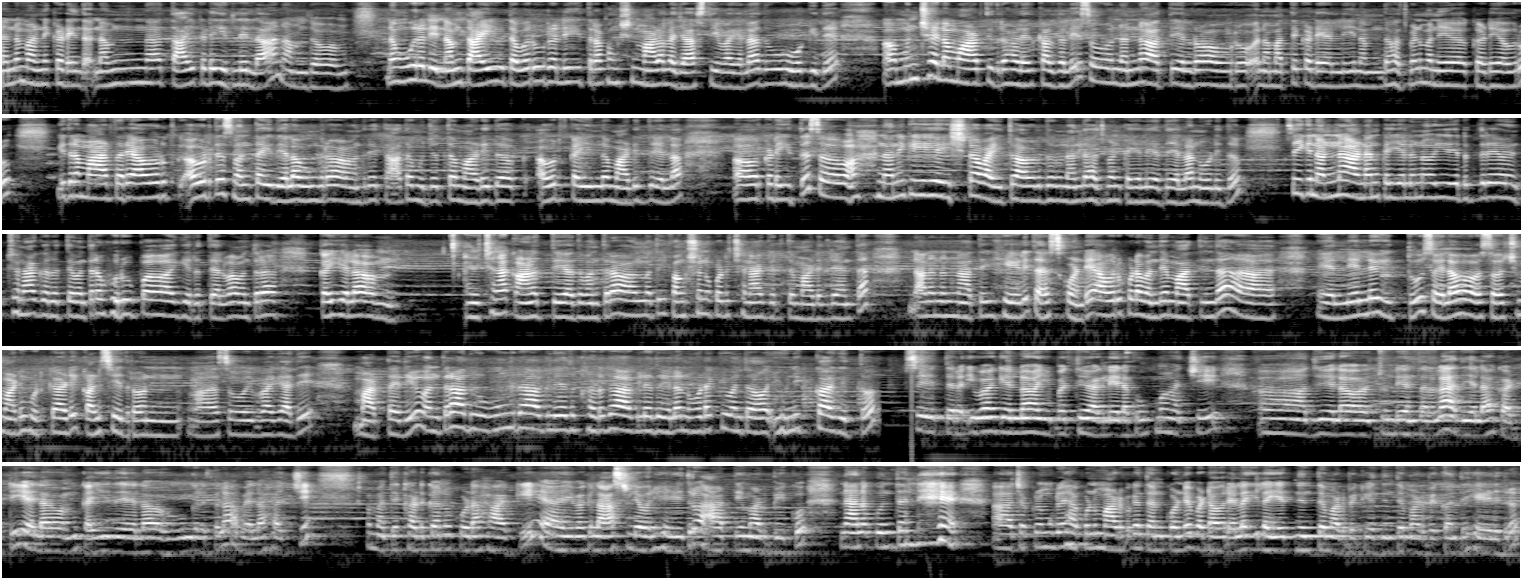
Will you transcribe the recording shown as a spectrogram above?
ನನ್ನ ಮನೆ ಕಡೆಯಿಂದ, ನನ್ನ ತಾಯಿ ಕಡೆ ಇರಲಿಲ್ಲ. ನಮ್ಮದು ನಮ್ಮ ಊರಲ್ಲಿ ನಮ್ಮ ತಾಯಿ ತವರೂರಲ್ಲಿ ಈ ಥರ ಫಂಕ್ಷನ್ ಮಾಡಲ್ಲ ಜಾಸ್ತಿ ಇವಾಗೆಲ್ಲ. ಅದು ಹೋಗಿದೆ. ಮುಂಚೆ ಎಲ್ಲ ಮಾಡ್ತಿದ್ರು ಹಳೆಯ ಕಾಲದಲ್ಲಿ. ಸೊ ನನ್ನ ಅತ್ತೆ ಎಲ್ಲರೂ ಅವರು, ನಮ್ಮ ಅತ್ತೆ ಕಡೆಯಲ್ಲಿ ನಮ್ಮದು ಹಸ್ಬೆಂಡ್ ಮನೆಯ ಕಡೆಯವರು ಈ ಥರ ಮಾಡ್ತಾರೆ. ಅವ್ರದ್ದು ಅವ್ರದ್ದೇ ಸ್ವಂತ ಇದೆಯಲ್ಲ ಉಂಗುರ ಅಂದರೆ ತಾತ ಮುಜ್ಜತ್ತ ಮಾಡಿದ ಅವ್ರದ್ದು ಕೈಯಿಂದ ಮಾಡಿದ್ದು ಎಲ್ಲ ಅವ್ರ ಕಡೆ ಇತ್ತು. ಸೊ ನನಗೆ ಇಷ್ಟವಾಯಿತು ಅವ್ರದ್ದು ನನ್ನ ಹಸ್ಬೆಂಡ್ ಕೈಯಲ್ಲಿ ಅದೆಲ್ಲ ನೋಡಿದ್ದು. ಸೊ ಈಗ ನನ್ನ ಅಣ್ಣನ ಕೈಯಲ್ಲೂ ಇರಿದ್ರೆ ಚೆನ್ನಾಗಿರುತ್ತೆ, ಒಂಥರ ಹುರುಪಾಗಿರುತ್ತೆ ಅಲ್ವಾ, ಒಂಥರ ಕೈಯೆಲ್ಲ ಚೆನ್ನಾಗಿ ಕಾಣುತ್ತೆ, ಅದು ಒಂಥರ ಮತ್ತು ಈ ಫಂಕ್ಷನು ಕೂಡ ಚೆನ್ನಾಗಿರುತ್ತೆ ಮಾಡಿದರೆ ಅಂತ ನಾನು ನನ್ನ ಅತ್ತೆಗೆ ಹೇಳಿ ತರಿಸ್ಕೊಂಡೆ. ಅವರು ಕೂಡ ಒಂದೇ ಮಾತಿಂದ ಎಲ್ಲೆಲ್ಲೋ ಇತ್ತು. ಸೊ ಎಲ್ಲ ಸರ್ಚ್ ಮಾಡಿ, ಹುಡುಕಾಡಿ ಕಳಿಸಿದ್ರು. ಸೊ ಇವಾಗ ಅದೇ ಮಾಡ್ತಾಯಿದ್ದೀವಿ ಒಂಥರ ಅದು ಉಂಗುರ ಆಗಲಿ, ಅದು ಖಡ್ಗ ಆಗಲಿ, ಅದು ಎಲ್ಲ ನೋಡೋಕ್ಕೆ ಒಂಥರ ಯುನಿಕ್ ಆಗಿತ್ತು. ಸೊ ಈ ಥರ ಇವಾಗೆಲ್ಲ ಬತ್ತಿ ಆಗಲಿ ಎಲ್ಲ ಕುಂಕುಮ ಹಚ್ಚಿ ಅದು ಎಲ್ಲ ಚುಂಡಿ ಅಂತಾರಲ್ಲ, ಅದೆಲ್ಲ ಕಟ್ಟಿ ಎಲ್ಲ ಕೈದು ಎಲ್ಲ ಉಂಗುರತ್ತಲ್ಲ, ಅವೆಲ್ಲ ಹಚ್ಚಿ, ಮತ್ತು ಖಡ್ಗನೂ ಕೂಡ ಹಾಕಿ ಇವಾಗ ಲಾಸ್ಟಲ್ಲಿ ಅವ್ರು ಹೇಳಿದರು ಆರತಿ ಮಾಡಬೇಕು. ನಾನು ಕುಂತಲ್ಲೇ ಚಕ್ರ ಮುಗ್ಳಿ ಹಾಕ್ಕೊಂಡು ಮಾಡ್ಬೇಕಂತ ಅಂದ್ಕೊಂಡೆ ಬಟ್ ಅವರೆಲ್ಲ ಇಲ್ಲ ಎದ್ದು ನಿಂತೆ ಮಾಡಬೇಕು ಎದ್ದು ನಿಂತೆ ಮಾಡಬೇಕು ಅಂತ ಹೇಳಿದರು.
